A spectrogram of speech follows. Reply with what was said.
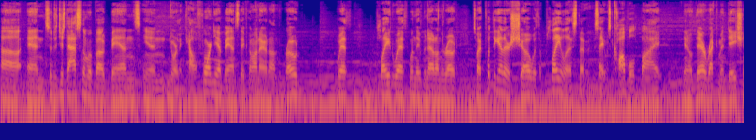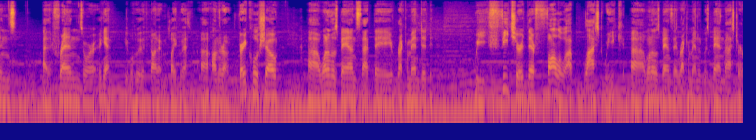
Uh, and so to just ask them about bands in Northern California, bands they've gone out on the road with, played with when they've been out on the road. So I put together a show with a playlist that say it was cobbled by, you know, their recommendations, either friends or again people who they've gone out and played with uh, on the road. Very cool show. Uh, one of those bands that they recommended. We featured their follow up last week. Uh, one of those bands they recommended was Bandmaster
